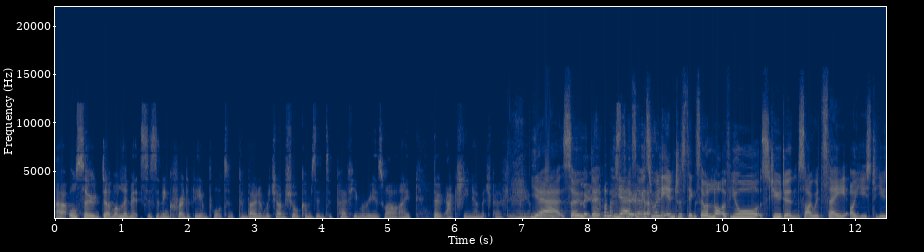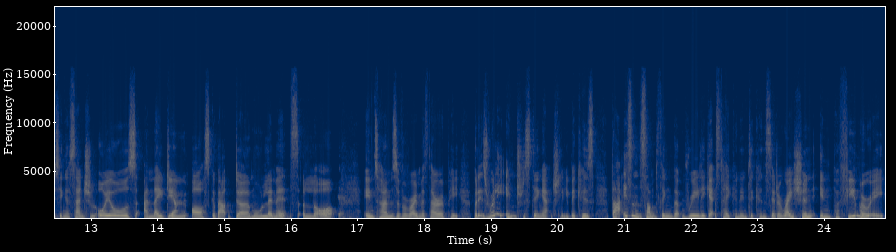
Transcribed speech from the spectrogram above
uh, also, dermal limits is an incredibly important component, which I'm sure comes into perfumery as well. I don't actually know much perfumery. yeah, so the, yeah, so it's really interesting. So a lot of your students, I would say, are used to using essential oils, and they do yeah. ask about dermal limits a lot yeah. in terms of aromatherapy. But it's really interesting actually because that isn't something that really gets taken into consideration in perfumery,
